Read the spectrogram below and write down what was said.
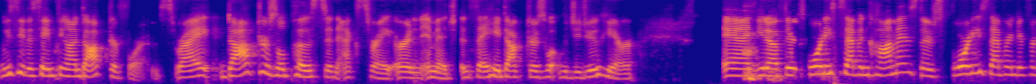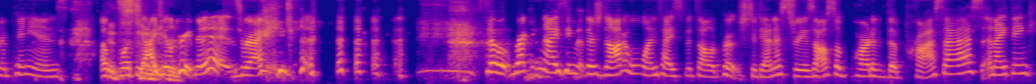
we see the same thing on doctor forums, right? Doctors will post an x-ray or an image and say, hey, doctors, what would you do here? And, you know, if there's 47 comments, there's 47 different opinions of It's what the ideal true. treatment is, right? so recognizing that there's not a one size fits all approach to dentistry is also part of the process. And I think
